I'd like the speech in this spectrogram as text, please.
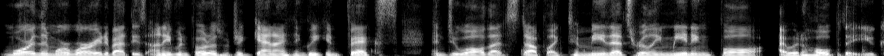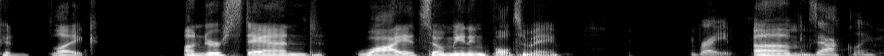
more than we're worried about these uneven photos, which again I think we can fix and do all that stuff. Like to me, that's really meaningful. I would hope that you could like understand why it's so meaningful to me. right Um, exactly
